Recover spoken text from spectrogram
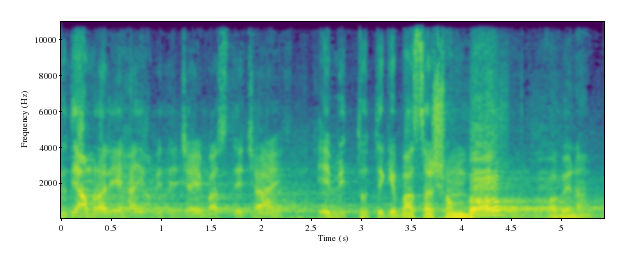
যদি আমরা রেহাই পেতে চাই, বাঁচতে চাই এই মৃত্যু থেকে বাঁচা সম্ভব হবে না।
